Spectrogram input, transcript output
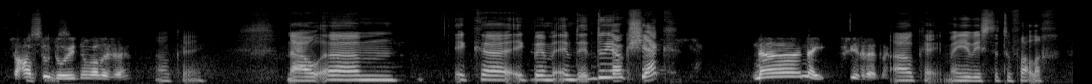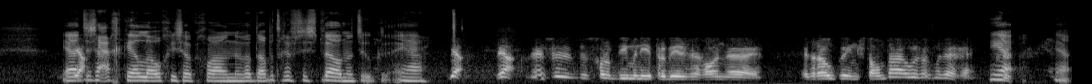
zo af en toe doe je het nog wel eens, hè. Oké. Nou, ehm, ik, ik ben... Doe je ook check? Nee, nee, sigaretten. Oké, maar je wist het toevallig. Ja, Ja. het is eigenlijk heel logisch ook gewoon. Wat dat betreft is het wel natuurlijk, ja. Ja, ja. Dus, gewoon op die manier proberen ze gewoon eh, het roken in stand te houden, zou ik maar zeggen. Ja, ja.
